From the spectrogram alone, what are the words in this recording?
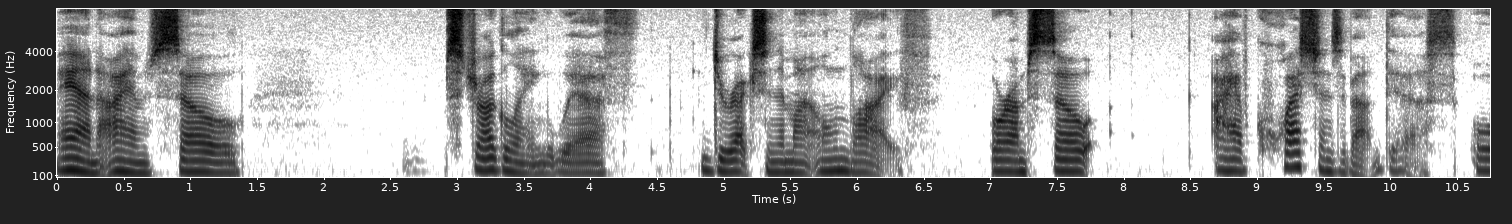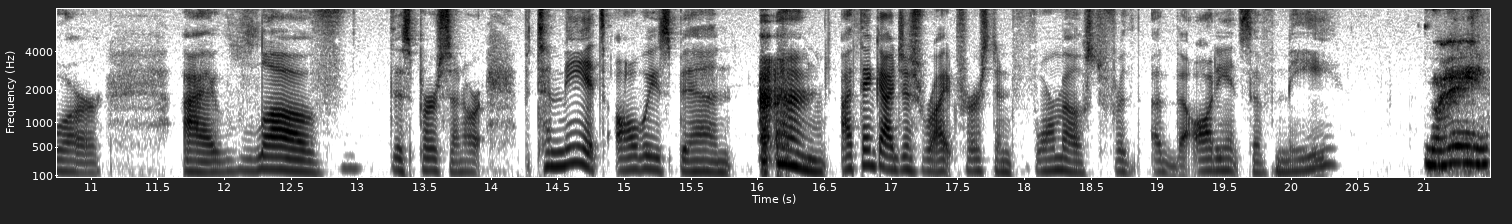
man, I am so struggling with direction in my own life, or I'm so, I have questions about this, or I love this person, or to me, it's always been, I think I just write first and foremost for the audience of me. Right.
